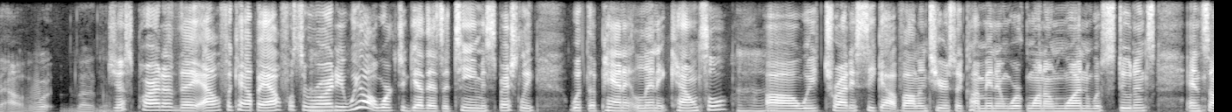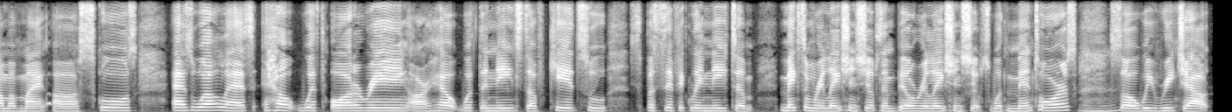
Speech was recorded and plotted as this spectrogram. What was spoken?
the, just part of the Alpha Kappa Alpha sorority. We all work together as a team, especially with the Pan Hellenic Council. Uh, we try to seek out volunteers to come in and work one on one with students in some of my uh, schools, as well as help with ordering or help with the needs of kids who specifically need to make some relationships and build relationships with mentors. So we reach out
